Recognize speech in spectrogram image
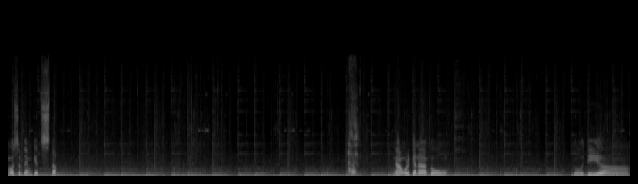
most of them get stuck. Now we're gonna go to the um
